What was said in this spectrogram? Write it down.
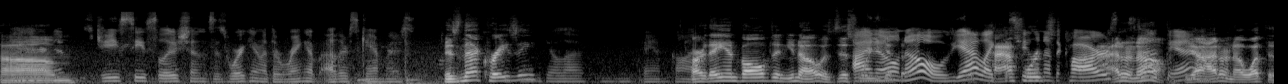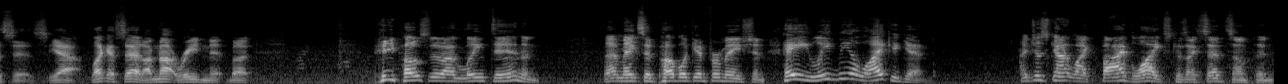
Um, GC Solutions is working with a ring of other scammers. isn't that crazy? Are they involved in, you know, is this I don't the- know. Yeah, the like the stealing passwords? of the cars. I don't know. stuff, Yeah. I don't know what this is. Yeah, like I said, I'm not reading it, but he posted it on LinkedIn, and that makes it public information. Hey, leave me a like again. I just got like five likes because I said something.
